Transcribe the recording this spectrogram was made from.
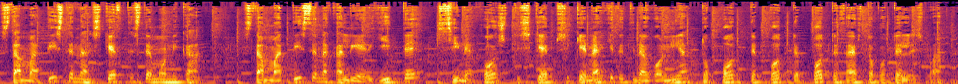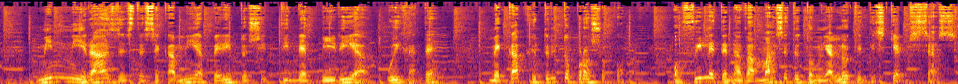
Σταματήστε να σκέφτεστε μονικά. Σταματήστε να καλλιεργείτε συνεχώς τη σκέψη και να έχετε την αγωνία το πότε πότε πότε θα έρθει το αποτέλεσμα. Μην μοιράζεστε σε καμία περίπτωση την εμπειρία που είχατε με κάποιο τρίτο πρόσωπο. Οφείλετε να δαμάσετε το μυαλό και τη σκέψη σας.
